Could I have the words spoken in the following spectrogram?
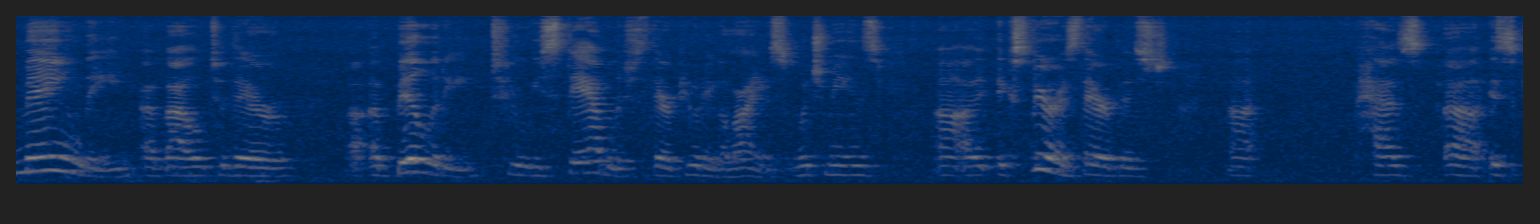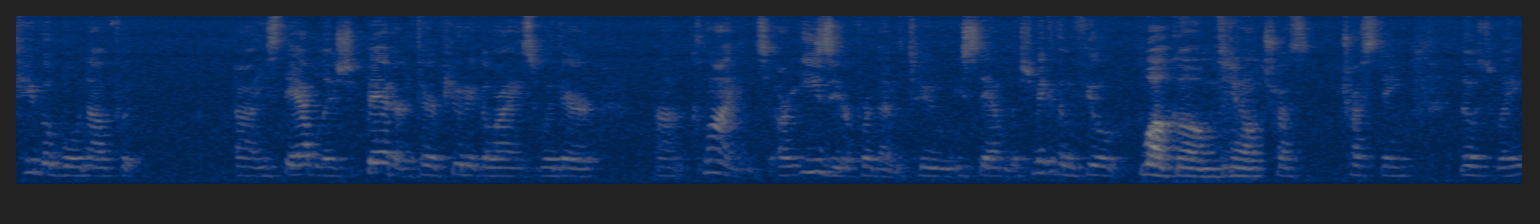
mainly about their uh, ability to establish therapeutic alliance, which means uh, experienced therapist uh, has uh, is capable enough to uh, establish better therapeutic alliance with their uh, clients, are easier for them to establish, make them feel welcomed, you know, trust, trusting those way.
